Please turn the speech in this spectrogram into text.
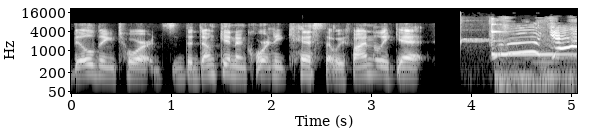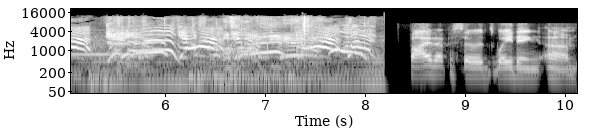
building towards the Duncan and Courtney kiss that we finally get. Five episodes waiting. Um,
